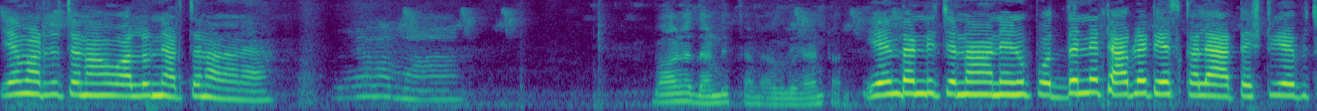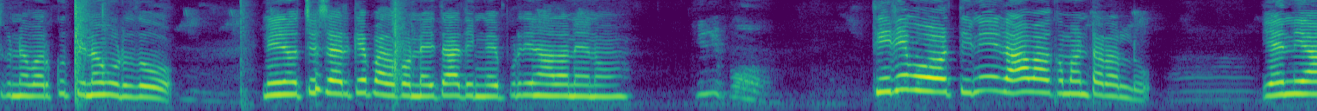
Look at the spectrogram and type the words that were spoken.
ఏం అడిచొచ్చానా? వాళ్ళు అడిచానా బాగానే అవి అంటాను ఏం దండిచ్చనా? నేను పొద్దున్నే టాబ్లెట్ వేసుకోలే ఆ టెస్ట్ చేయించుకునే వరకు తినకూడదు. నేను వచ్చేసరికి పదకొండు అవుతుంది ఇంకా ఎప్పుడు తినాలా నేను? తిని పో. తిని రావాకమంటారు వాళ్ళు. ఏందియా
